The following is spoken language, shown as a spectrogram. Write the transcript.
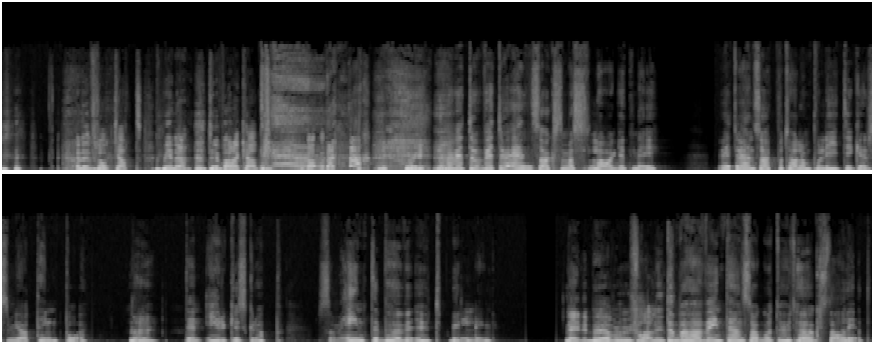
Eller förlåt, katt menar jag. Du är bara katt. Ja. Nej, men vet, du, vet du en sak som har slagit mig? Vet du en sak på tal om politiker som jag har tänkt på? Nej. Det är en yrkesgrupp som inte behöver utbildning. Nej, det behöver de ju fan inte. De behöver inte ens ha gått ut högstadiet.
